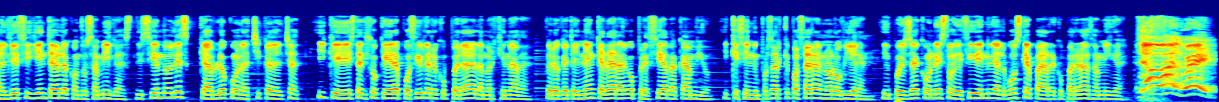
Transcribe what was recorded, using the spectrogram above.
Al día siguiente habla con sus amigas, diciéndoles que habló con la chica del chat y que ésta dijo que era posible recuperar a la marginada, pero que tenían que dar algo preciado a cambio y que sin importar qué pasara no lo vieran. Y pues ya con esto deciden ir al bosque para recuperar a su amiga. ¡Ya va güey!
